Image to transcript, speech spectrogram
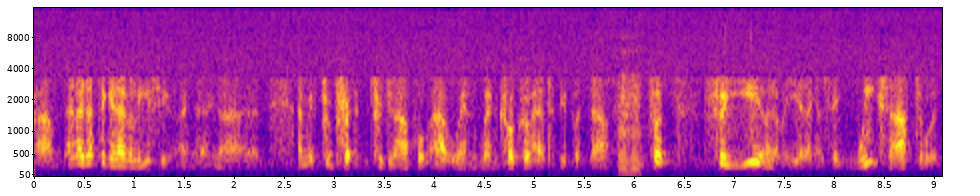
Um, and I don't think it ever leaves you. I, I, I mean, for, for, for example, uh, when, when Coco had to be put down, Mhm. for, for years, well, not years, I can say weeks afterwards,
